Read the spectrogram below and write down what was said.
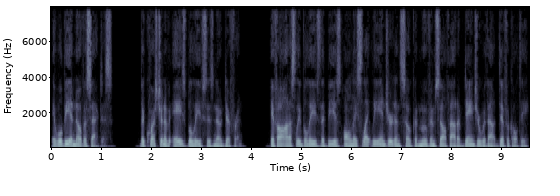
it will be a novus actus. The question of A's beliefs is no different. If A honestly believes that B is only slightly injured and so could move himself out of danger without difficulty,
